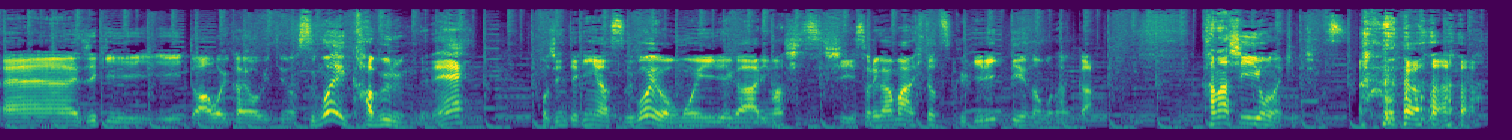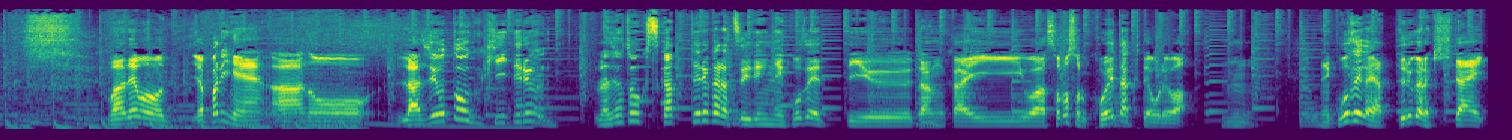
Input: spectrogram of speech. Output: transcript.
えー、時期と青い火曜日っていうのはすごい被るんでね。個人的にはすごい思い入れがありますしそれがまあ一つ区切りっていうのもなんか悲しいような気もします。まあでもやっぱりねあのラジオトーク聞いてるラジオトーク使ってるからついでに猫背っていう段階はそろそろ超えたくて俺は。うん。猫背がやってるから聞きたい。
